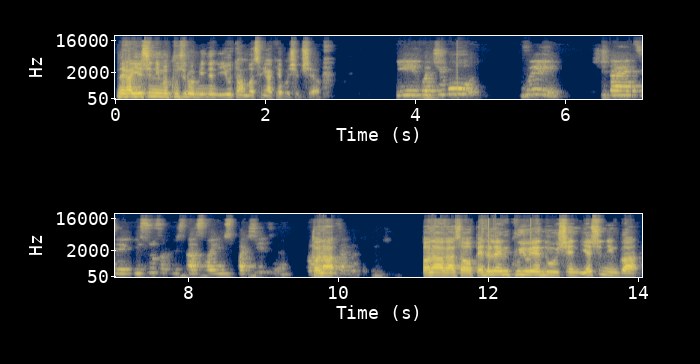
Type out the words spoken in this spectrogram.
Подумайте о том, почему вы слушаете эту службу о рождении Христа именно в этом городе. Тюмень. 내가 예수님을 구주로 믿는 이유도 한번 생각해 보십시오. И почему вы считаете Иисуса Христа своим спасителем? То на- Подумайте об этом. 더 나아가서 베들레헴 구유에 누우신 예수님과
